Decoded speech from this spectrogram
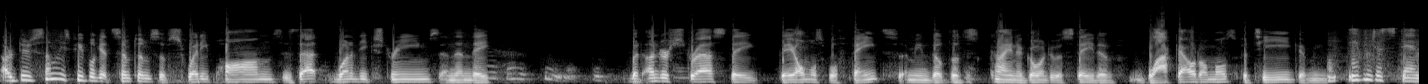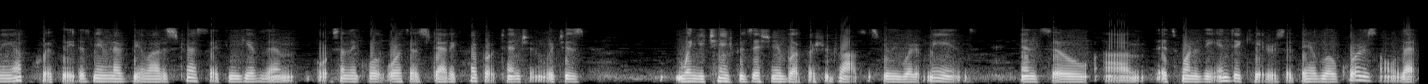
Or do some of these people get symptoms of sweaty palms? Is that one of the extremes? And then they, but under stress, they they almost will faint. I mean, they'll, they'll just kind of go into a state of blackout almost, fatigue. I mean, even just standing up quickly doesn't even have to be a lot of stress. That can give them something called orthostatic hypotension, which is when you change position, your blood pressure drops. It's really what it means. And so um, it's one of the indicators that they have low cortisol, that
